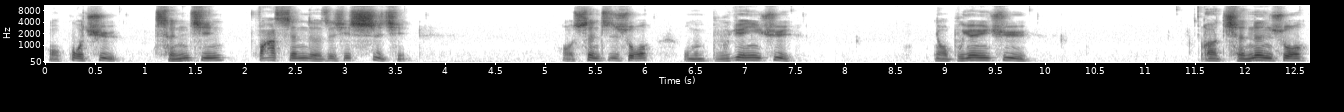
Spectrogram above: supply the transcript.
哦，过去曾经发生的这些事情，哦，甚至说我们不愿意去，哦，不愿意去，啊，承认说，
